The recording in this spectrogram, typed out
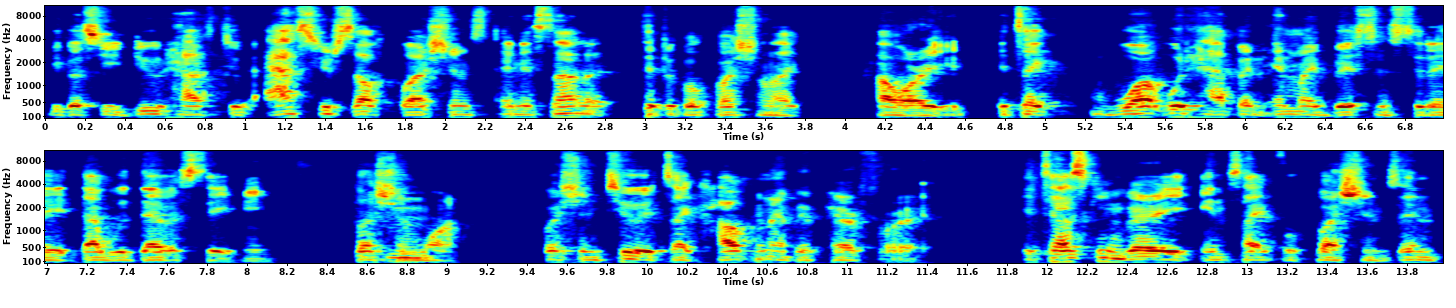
because you do have to ask yourself questions and it's not a typical question like how are you? It's like what would happen in my business today that would devastate me? Question mm. one. Question two it's like how can i prepare for it? It's asking very insightful questions and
